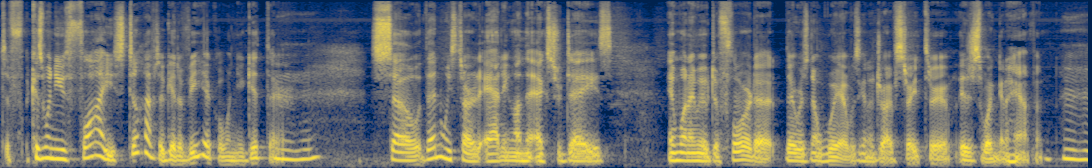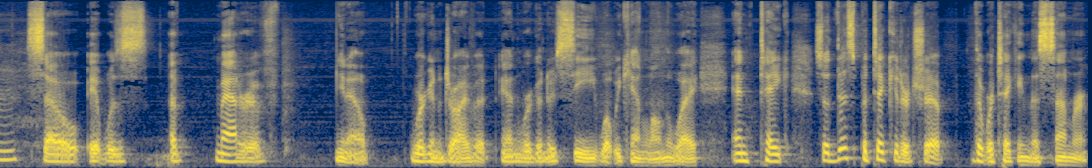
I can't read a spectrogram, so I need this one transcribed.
to because when you fly, you still have to get a vehicle when you get there. Mm-hmm. So then we started adding on the extra days. And when I moved to Florida, there was no way I was going to drive straight through. It just wasn't going to happen. Mm-hmm. So it was a matter of, you know, we're going to drive it and we're going to see what we can along the way and take. So this particular trip that we're taking this summer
